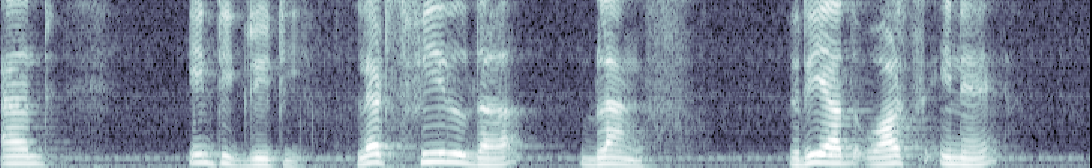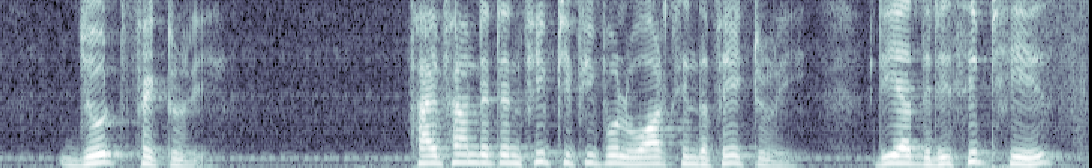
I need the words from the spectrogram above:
and integrity. Let's fill the blanks. Riyadh works in a jute factory. 550 people works in the factory. Riyadh received his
